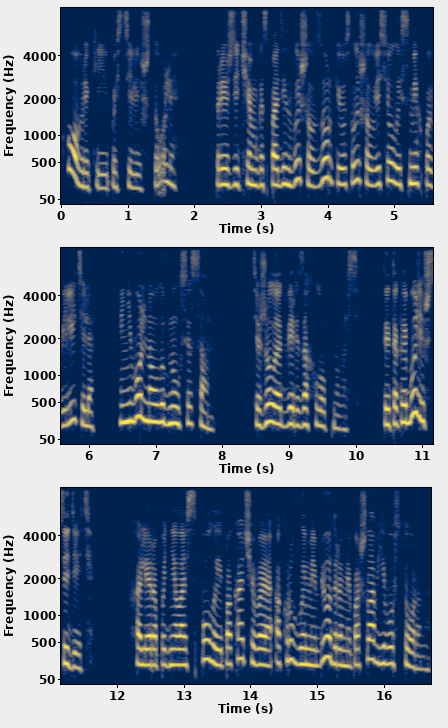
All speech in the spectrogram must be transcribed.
«Коврики ей постели, что ли?» Прежде чем господин вышел, Зоркий услышал веселый смех повелителя и невольно улыбнулся сам. Тяжелая дверь захлопнулась. «Ты так и будешь сидеть?» Холера поднялась с пола и, покачивая округлыми бедрами, пошла в его сторону.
